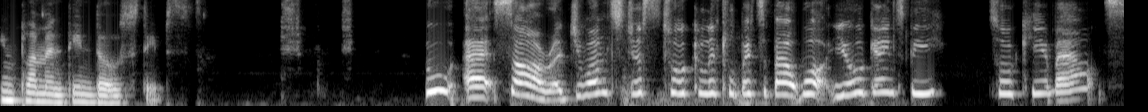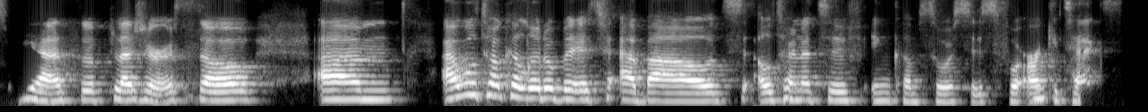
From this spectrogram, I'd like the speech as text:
implementing those tips Uh, Sarah, do you want to just talk a little bit about what you're going to be talking about? Yes, with pleasure. So, um, I will talk a little bit about alternative income sources for mm-hmm. architects.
